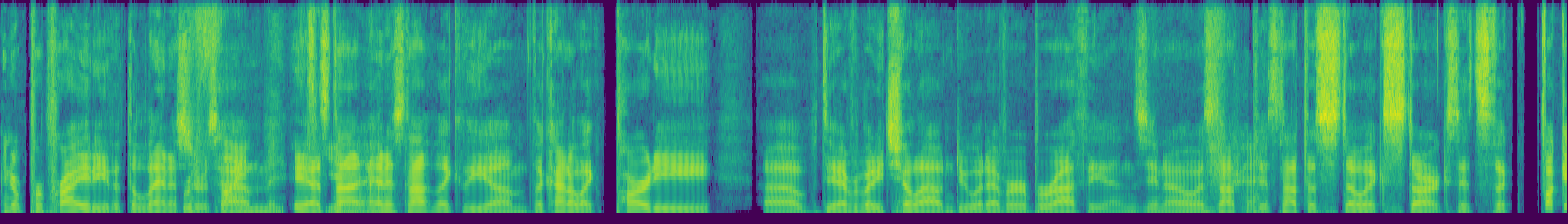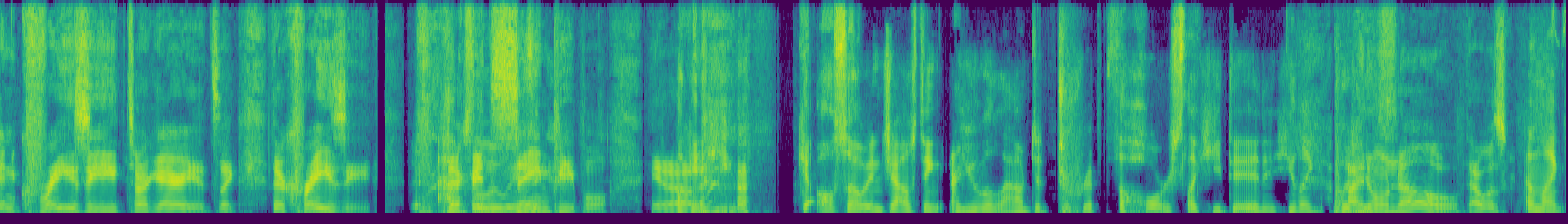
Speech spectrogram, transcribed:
you know propriety that the Lannisters have. Yeah, it's not, and it's not like the um the kind of like party. Uh, do everybody chill out and do whatever Baratheons? You know, it's not it's not the stoic Starks. It's the fucking crazy Targaryens. Like they're crazy. They're absolutely insane people. You know. Okay, he also in jousting, are you allowed to trip the horse like he did? He like put I his- don't know. That was And like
